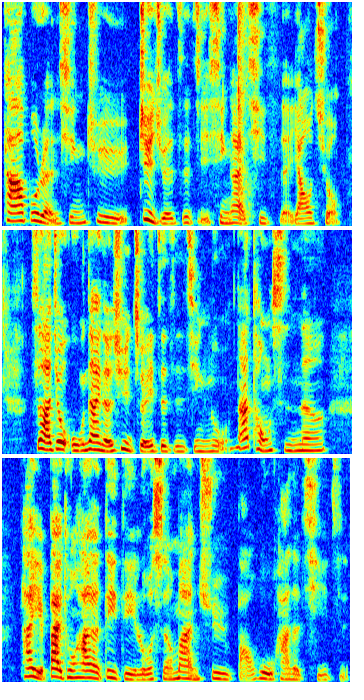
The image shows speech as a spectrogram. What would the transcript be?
他不忍心去拒绝自己心爱妻子的要求，所以他就无奈的去追这只金鹿。那同时呢，他也拜托他的弟弟罗蛇曼去保护他的妻子。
